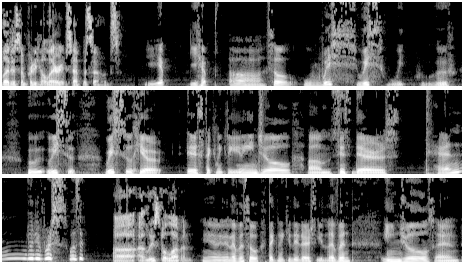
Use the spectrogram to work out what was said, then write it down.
led to some pretty hilarious episodes. Yep, yep. Uh, so Wish, Wish, Wish, Wisu, Wisu here is technically an angel, um, since there's 10 universe, was it? Uh, at least 11. Yeah, 11. So technically there's 11 angels and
